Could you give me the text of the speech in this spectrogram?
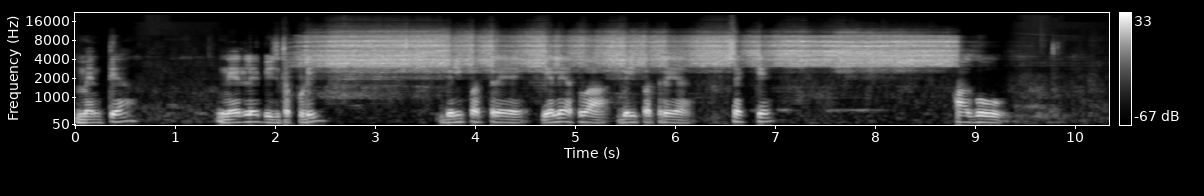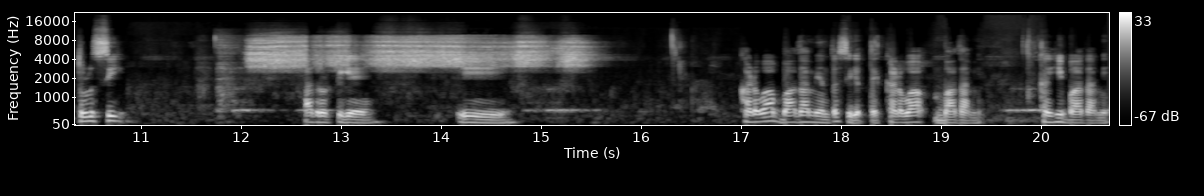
ಮೆಂತ್ಯ ನೇರಳೆ ಬೀಜದ ಪುಡಿ, ಬಿಲ್ಪತ್ರೆ ಎಲೆ ಅಥವಾ ಬಿಲ್ಪತ್ರೆಯ ಚಕ್ಕೆ ಹಾಗೂ ತುಳಸಿ. ಅದರೊಟ್ಟಿಗೆ ಈ ಕಡವಾ ಬಾದಾಮಿ ಅಂತ ಸಿಗುತ್ತೆ. ಕಡವಾ ಬಾದಾಮಿ, ಕಹಿ ಬಾದಾಮಿ.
